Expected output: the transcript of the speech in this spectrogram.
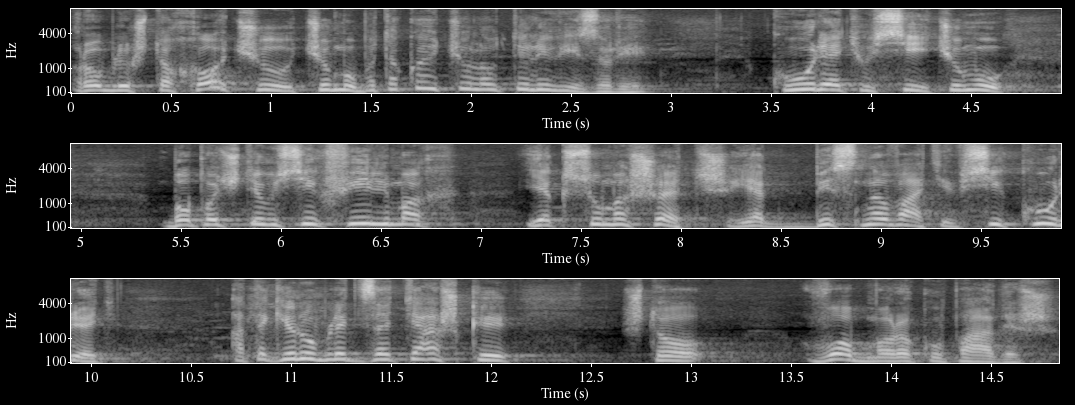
Роблю, що хочу. Чому? Бо таке чула в телевізорі. Курять усі. Чому? Бо почти у всіх фільмах, як сумасшедші, як біснуваті, всі курять, а такі роблять затяжки, що в обморок упадеш.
